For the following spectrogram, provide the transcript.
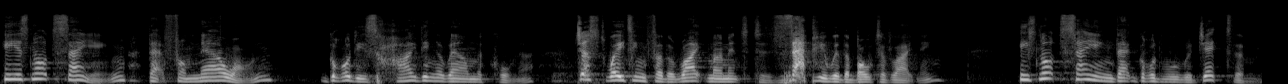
He is not saying that from now on God is hiding around the corner, just waiting for the right moment to zap you with a bolt of lightning. He's not saying that God will reject them.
